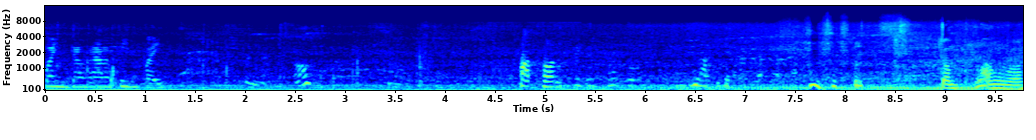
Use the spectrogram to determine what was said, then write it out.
quanh camera phim vậy. Phát con trong lòng rồi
